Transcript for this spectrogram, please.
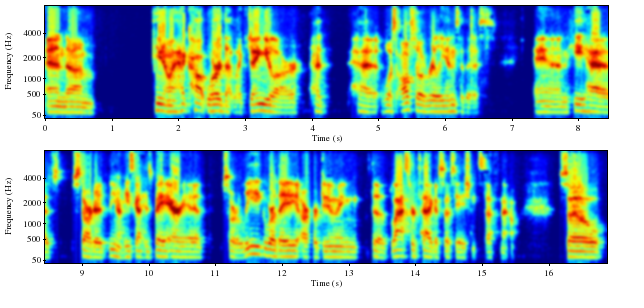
And um, you know, I had caught word that like Jangular had had was also really into this, and he has started. You know, he's got his Bay Area sort of league where they are doing the Blaster Tag Association stuff now. So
